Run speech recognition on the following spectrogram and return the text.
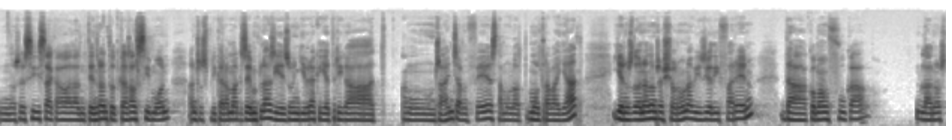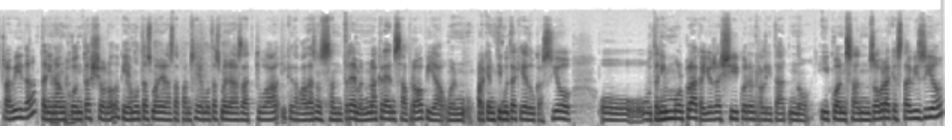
No sé si s'acaba d'entendre, en tot cas el Simón ens ho explicarà amb exemples i és un llibre que ja ha trigat en uns anys en fer, està molt, molt treballat i ens dona doncs, això, no? una visió diferent de com enfocar la nostra vida, tenint en compte això, no? que hi ha moltes maneres de pensar, hi ha moltes maneres d'actuar i que de vegades ens centrem en una creença pròpia o en, perquè hem tingut aquella educació o ho tenim molt clar que allò és així quan en realitat no. I quan se'ns obre aquesta visió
